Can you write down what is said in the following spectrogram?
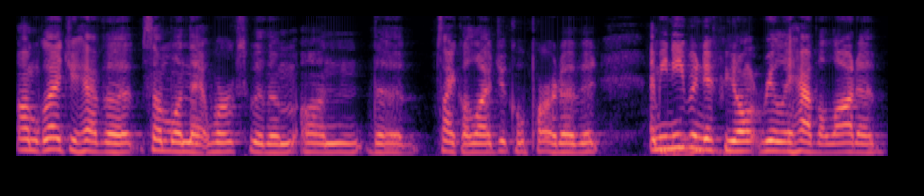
I'm glad you have a someone that works with them on the psychological part of it. I mean, mm-hmm. even if you don't really have a lot of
